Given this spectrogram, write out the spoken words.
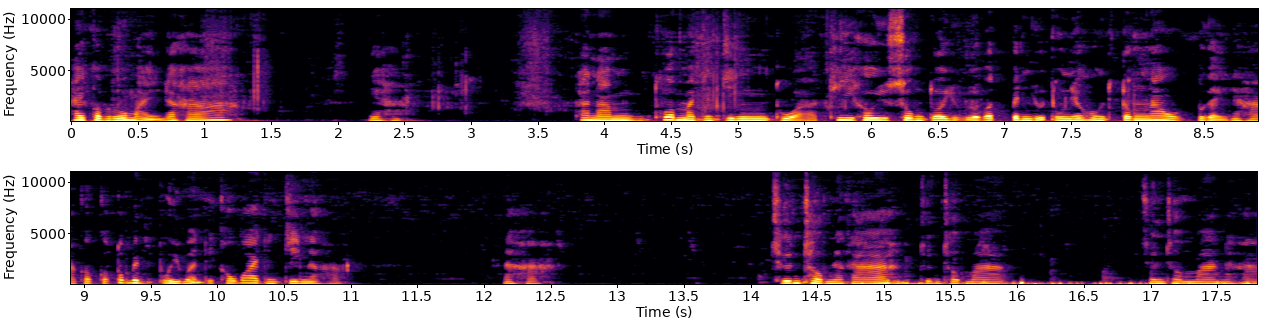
ให้ความรู้ใหม่นะคะเนี่ยค่ะ ถ้าน้ำท่วมมาจริง ๆ ถั่วที่เขาทรงตัวอยู่หรือว่าเป็นอยู่ตรงนี้คงต้องเน่าเปื่อยนะคะ ก็ก็ต้องเป็นปุ๋ยเหมือนที่เขาว่าจริง ๆ นะคะนะคะ ชื่นชมนะคะ ชื่นชมมาก ชื่นชมมากนะคะ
